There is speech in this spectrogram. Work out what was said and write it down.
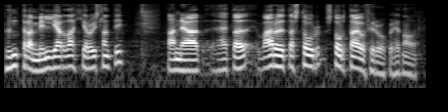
100 miljardar hér á Íslandi. Þannig að þetta var auðvitað stór, stór dagur fyrir okkur hérna á þann.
